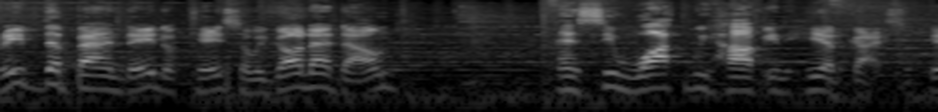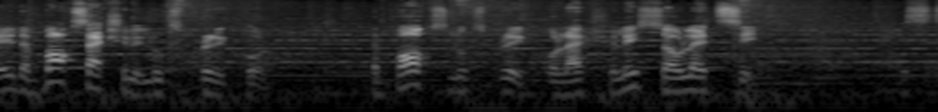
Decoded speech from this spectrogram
rip the band-aid. Okay, so we got that down. And see what we have in here, guys. Okay, the box actually looks pretty cool. The box looks pretty cool, actually. So let's see. Is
